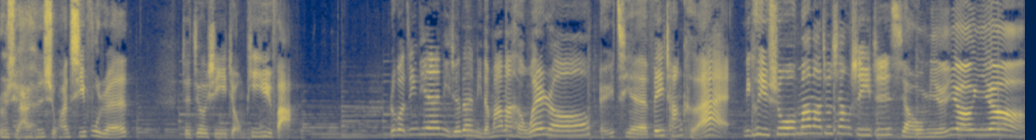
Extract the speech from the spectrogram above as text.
而且还很喜欢欺负人。这就是一种譬喻法。如果今天你觉得你的妈妈很温柔，而且非常可爱，你可以说妈妈就像是一只小绵羊一样，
